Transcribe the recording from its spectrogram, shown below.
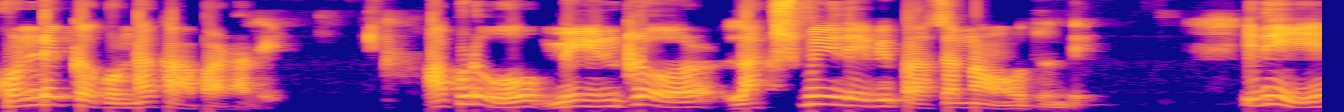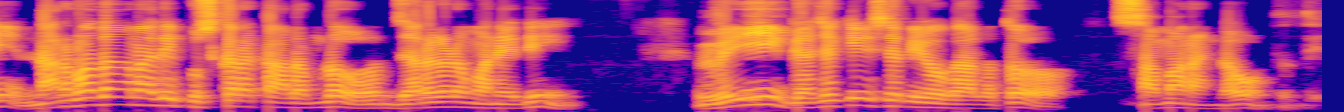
కొండెక్కకుండా కాపాడాలి. అప్పుడు మీ ఇంట్లో లక్ష్మీదేవి ప్రసన్నం అవుతుంది. ఇది నర్మదా నది పుష్కర కాలంలో జరగడం అనేది వెయ్యి గజకేసరి యోగాలతో సమానంగా ఉంటుంది.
